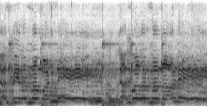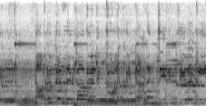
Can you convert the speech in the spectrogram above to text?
ഞാൻ പിറന്ന മണ്ണേ ഞാൻ വളർന്ന നാടേ നാടു കണ്ട് കദളിക്കുളത്തിൽ കണ്ണൻ ചിരിച്ചിറങ്ങി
